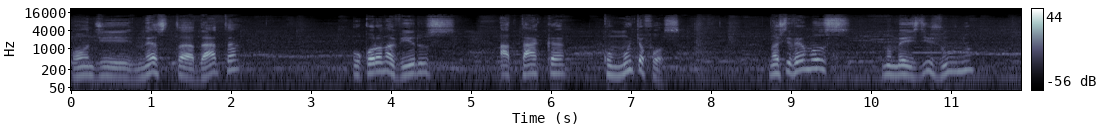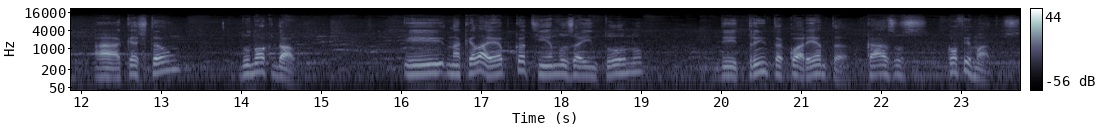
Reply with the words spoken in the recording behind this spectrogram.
onde, nesta data, o coronavírus ataca com muita força. Nós tivemos, no mês de junho, a questão do knockdown. E naquela época tínhamos aí em torno de 30, 40 casos confirmados.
